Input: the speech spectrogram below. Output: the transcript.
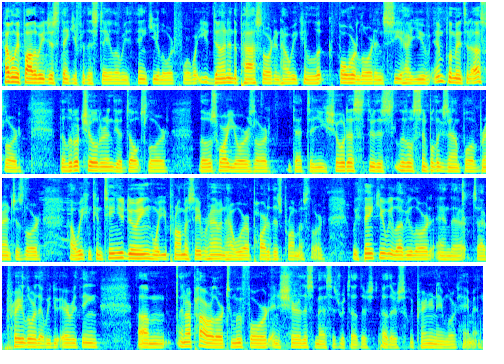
Heavenly Father, we just thank you for this day, Lord. We thank you, Lord, for what you've done in the past, Lord, and how we can look forward, Lord, and see how you've implemented us, Lord, the little children, the adults, Lord, those who are yours, Lord, that uh, you showed us through this little simple example of branches, Lord, how we can continue doing what you promised Abraham and how we're a part of this promise, Lord. We thank you, we love you, Lord, and that I pray, Lord, that we do everything um, in our power, Lord, to move forward and share this message with others. Others, we pray in your name, Lord. Amen.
